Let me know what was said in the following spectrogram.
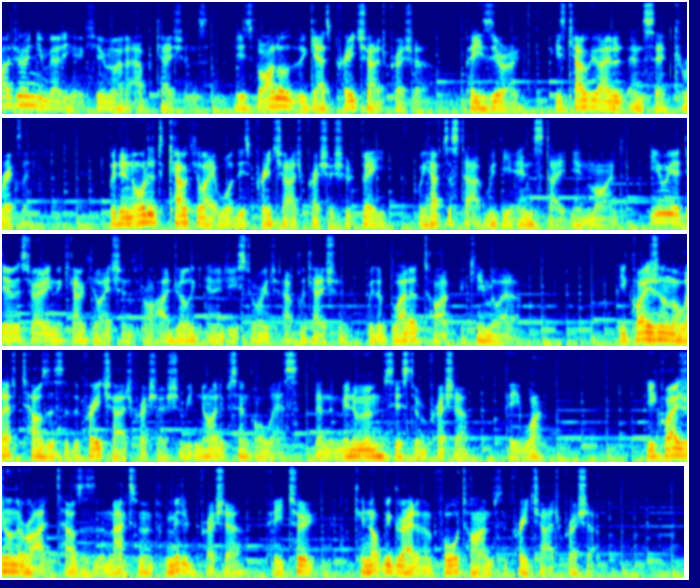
hydropneumatic accumulator applications, it is vital that the gas pre-charge pressure, P0, is calculated and set correctly. But in order to calculate what this pre-charge pressure should be, we have to start with the end state in mind. Here we are demonstrating the calculations for a hydraulic energy storage application with a bladder type accumulator. The equation on the left tells us that the pre-charge pressure should be 90% or less than the minimum system pressure, P1. The equation on the right tells us that the maximum permitted pressure, P2, cannot be greater than 4 times the pre-charge pressure.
